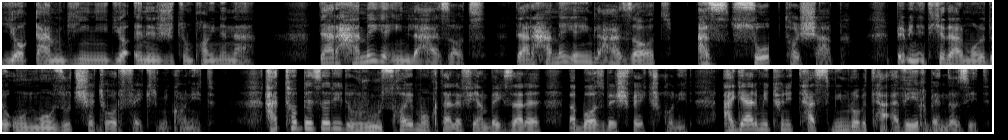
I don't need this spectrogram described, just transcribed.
یا غمگینید یا انرژیتون پایینه نه. در همه این لحظات در همه این لحظات از صبح تا شب ببینید که در مورد اون موضوع چطور فکر می‌کنید. حتی بذارید روزهای مختلفی هم بگذره و باز بهش فکر کنید. اگر می‌تونید تصمیم رو به تعویق بندازید.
